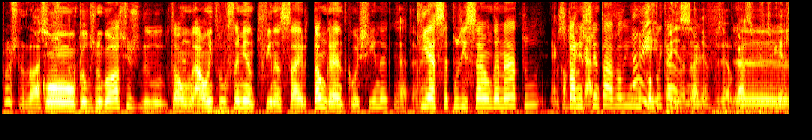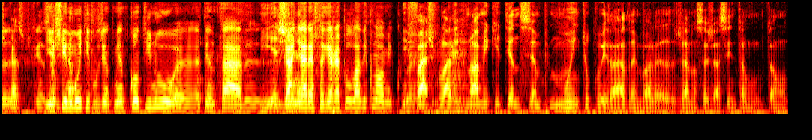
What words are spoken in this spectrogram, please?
Pelos negócios, com, pelos negócios, então, há um entrelaçamento financeiro tão grande com a China Exatamente. que essa posição da NATO é se torna insustentável e não, muito complicada. E não é? Olha, é o caso uh, português. O caso português e a China, muito inteligentemente, continua a tentar a ganhar esta guerra pelo lado económico. E é? faz pelo lado económico e tendo sempre muito cuidado, embora já não seja assim tão, tão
